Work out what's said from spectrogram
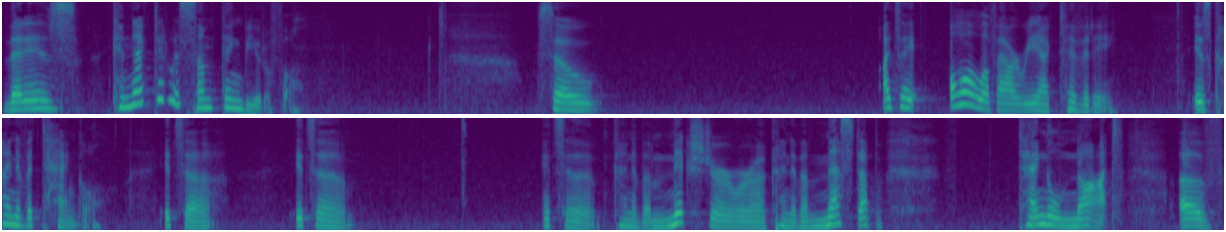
that is connected with something beautiful. So, I'd say all of our reactivity is kind of a tangle. It's a, it's a, it's a kind of a mixture or a kind of a messed up tangle knot of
